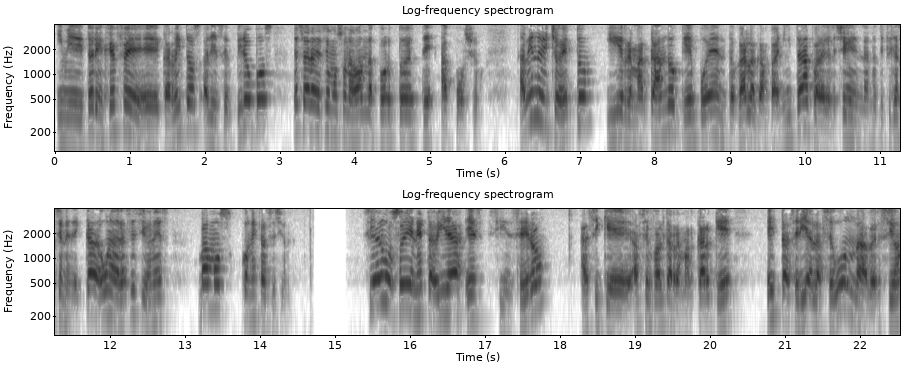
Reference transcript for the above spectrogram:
y mi editor en jefe, eh, Carlitos, alias El Piropos, les agradecemos una banda por todo este apoyo. Habiendo dicho esto y remarcando que pueden tocar la campanita para que les lleguen las notificaciones de cada una de las sesiones, vamos con esta sesión. Si algo soy en esta vida es sincero, así que hace falta remarcar que esta sería la segunda versión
